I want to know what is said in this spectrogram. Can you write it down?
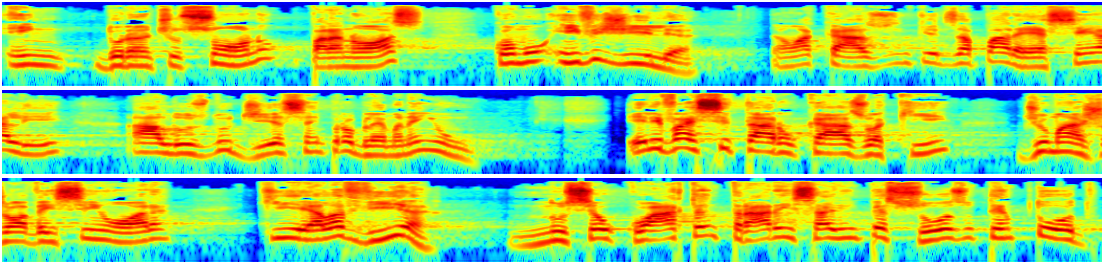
em, durante o sono, para nós, como em vigília. Então há casos em que eles aparecem ali à luz do dia sem problema nenhum. Ele vai citar um caso aqui de uma jovem senhora que ela via no seu quarto entrarem e saírem pessoas o tempo todo.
